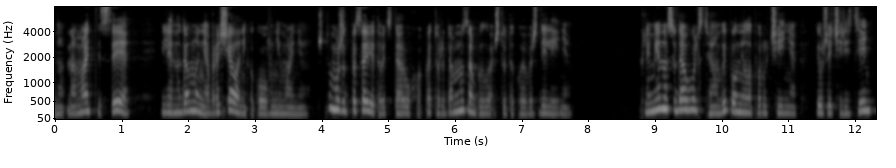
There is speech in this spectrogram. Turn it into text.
Но на мать Тесея Елена давно не обращала никакого внимания. Что может посоветовать старуха, которая давно забыла, что такое вожделение? Клемена с удовольствием выполнила поручение, и уже через день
